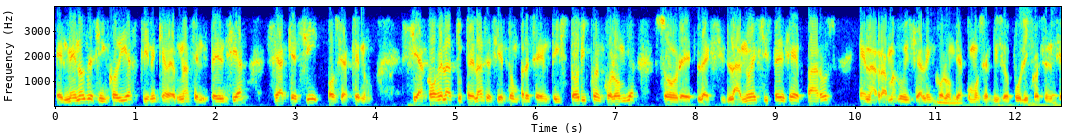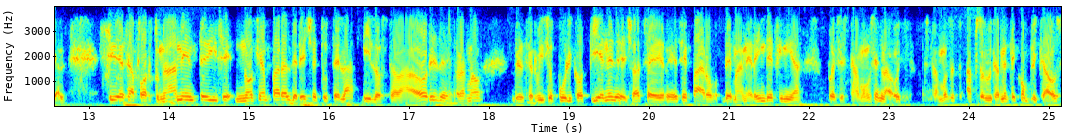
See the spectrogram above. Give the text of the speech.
en menos de cinco días tiene que haber una sentencia, sea que sí o sea que no. Si acoge la tutela, se siente un precedente histórico en Colombia sobre la, ex- la no existencia de paros en la rama judicial en Colombia como servicio público esencial. Si desafortunadamente dice no se ampara el derecho de tutela y los trabajadores de rama del servicio público tienen derecho a hacer ese paro de manera indefinida, pues estamos en la olla, estamos absolutamente complicados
